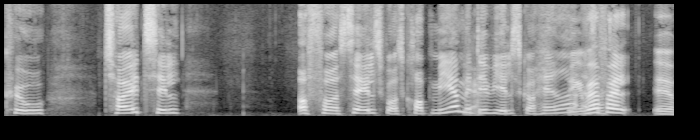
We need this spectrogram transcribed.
købe tøj til at få os til at elske vores krop mere med Ja. det, vi elsker og hader. Vi kan i hvert fald øh,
